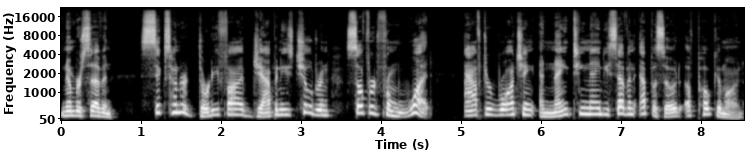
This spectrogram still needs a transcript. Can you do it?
Number 7. 635 Japanese children suffered from what after watching a 1997 episode of Pokemon?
